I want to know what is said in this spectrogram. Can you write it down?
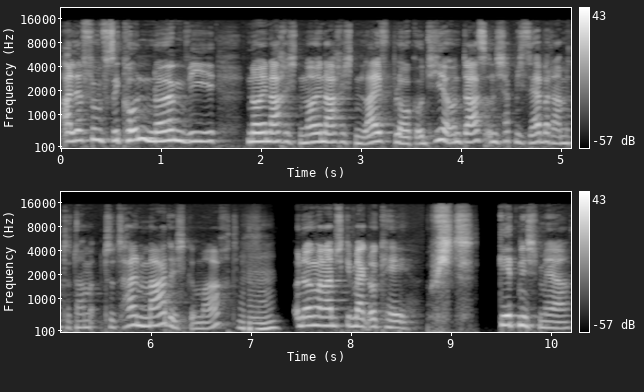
Alle fünf Sekunden irgendwie neue Nachrichten, neue Nachrichten, Live-Blog und hier und das. Und ich habe mich selber damit total, total madig gemacht. Mhm. Und irgendwann habe ich gemerkt, okay, geht nicht mehr.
